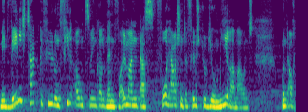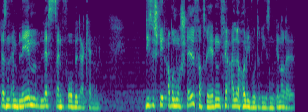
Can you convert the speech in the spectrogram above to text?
Mit wenig Taktgefühl und viel Augenzwinkern nennt Vollmann das vorherrschende Filmstudio Miramount und auch dessen Emblem lässt sein Vorbild erkennen. Dieses steht aber nur stellvertretend für alle Hollywood-Riesen generell.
